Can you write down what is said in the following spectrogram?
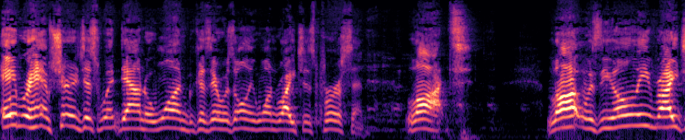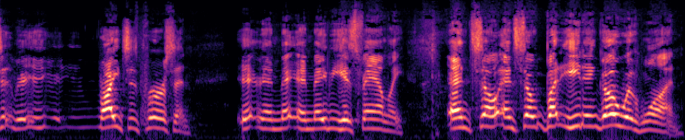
Abraham should have just went down to one because there was only one righteous person Lot. Lot was the only righteous righteous person. Eh, and, and maybe his family. And so, and so, but he didn't go with one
